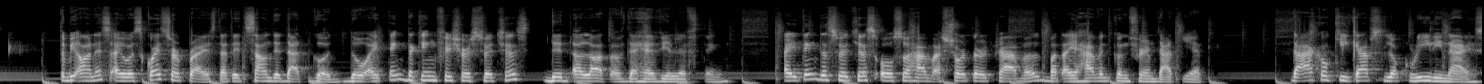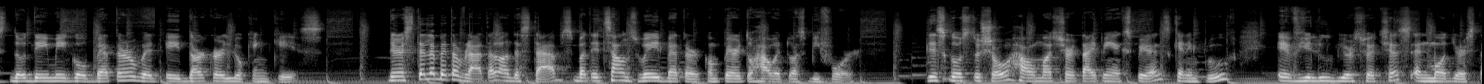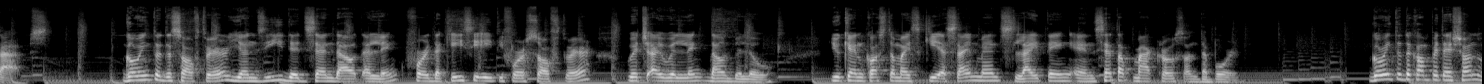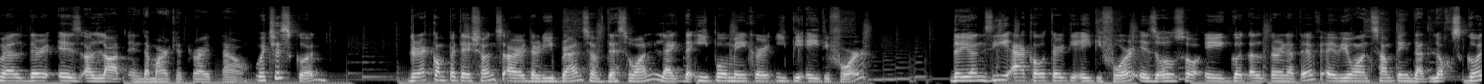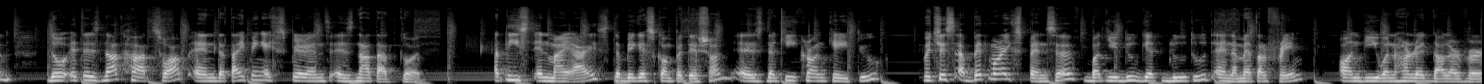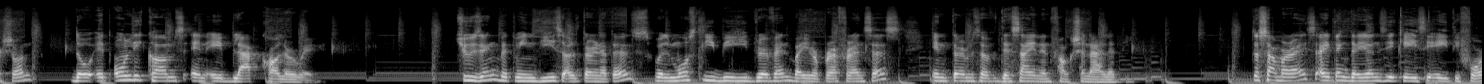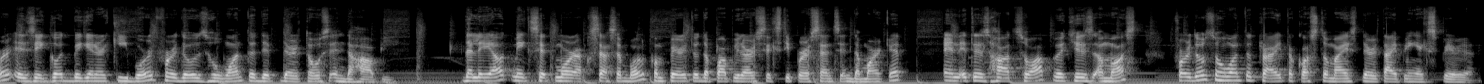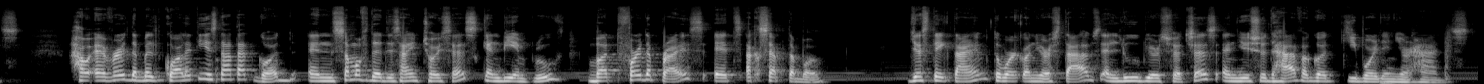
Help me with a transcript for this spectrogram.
To be honest, I was quite surprised that it sounded that good, though I think the Kingfisher switches did a lot of the heavy lifting. I think the switches also have a shorter travel, but I haven't confirmed that yet. The Akko keycaps look really nice, though they may go better with a darker looking case. There is still a bit of rattle on the stabs, but it sounds way better compared to how it was before. This goes to show how much your typing experience can improve if you lube your switches and mod your stabs. Going to the software, Yunzii did send out a link for the KC84 software, which I will link down below. You can customize key assignments, lighting, and set up macros on the board. Going to the competition, well, there is a lot in the market right now, which is good. Direct competitions are the rebrands of this one, like the Epomaker EP84, the Yunzii Akko 3084 is also a good alternative if you want something that looks good, though it is not hot swap and the typing experience is not that good. At least in my eyes, the biggest competition is the Keychron K2, which is a bit more expensive but you do get Bluetooth and a metal frame on the $100 version, though it only comes in a black colorway. Choosing between these alternatives will mostly be driven by your preferences in terms of design and functionality. To summarize, I think the Yunzii KC84 is a good beginner keyboard for those who want to dip their toes in the hobby. The layout makes it more accessible compared to the popular 60% in the market, and it is hot swap which is a must for those who want to try to customize their typing experience. However, the build quality is not that good, and some of the design choices can be improved, but for the price, it's acceptable. Just take time to work on your stabs and lube your switches, and you should have a good keyboard in your hands.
